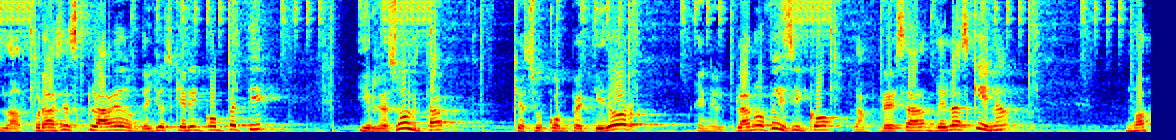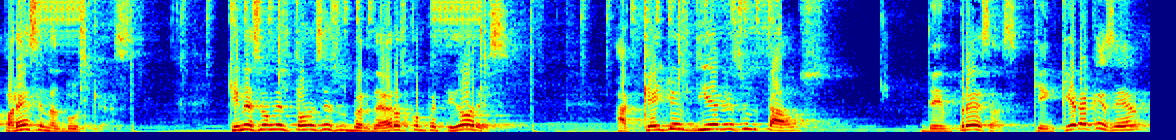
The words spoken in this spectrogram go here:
las frases clave donde ellos quieren competir y resulta que su competidor en el plano físico, la empresa de la esquina, no aparece en las búsquedas. ¿Quiénes son entonces sus verdaderos competidores? Aquellos 10 resultados de empresas, quien quiera que sean,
